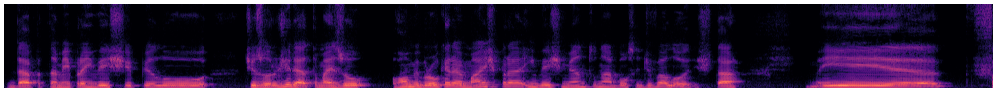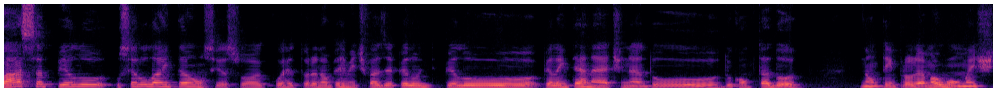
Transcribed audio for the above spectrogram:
dá pra, também para investir pelo Tesouro Direto. Mas o home broker é mais para investimento na bolsa de valores, tá? E faça pelo celular, então, se a sua corretora não permite fazer pelo, pelo, pela internet, né, do, do computador. Não tem problema algum, mas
